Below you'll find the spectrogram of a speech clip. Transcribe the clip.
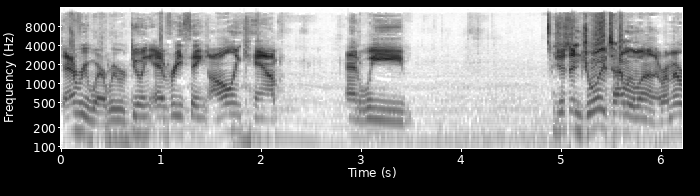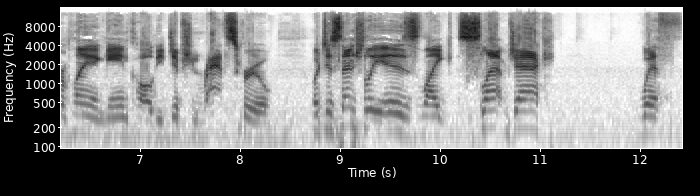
everywhere. We were doing everything all in camp and we just enjoyed time with one another. I remember playing a game called Egyptian Rat Screw, which essentially is like slapjack with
